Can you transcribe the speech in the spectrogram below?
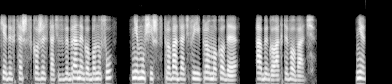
kiedy chcesz skorzystać z wybranego bonusu, nie musisz wprowadzać free promo kody, aby go aktywować. Nie,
